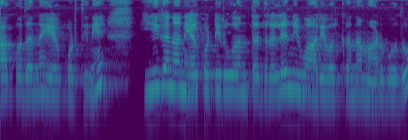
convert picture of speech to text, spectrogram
ಹಾಕೋದನ್ನು ಹೇಳ್ಕೊಡ್ತೀನಿ. ಈಗ ನಾನು ಹೇಳ್ಕೊಟ್ಟಿರುವಂಥದ್ರಲ್ಲೇ ನೀವು ಆರ್ಯ ವರ್ಕನ್ನು ಮಾಡ್ಬೋದು.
